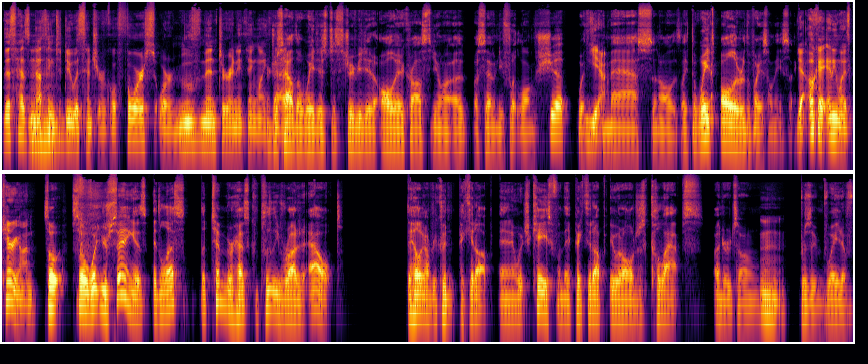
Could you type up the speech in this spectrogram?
This has nothing Mhm. to do with centrifugal force or movement or anything like Or that. just how the weight is distributed all the way across, you know, a, a seventy foot long ship with Yeah. mass and all. Like the weight's all over the place on these things. yeah. Okay. Anyways, carry on. So, so what you're saying is, unless the timber has completely rotted out, the helicopter couldn't pick it up, and in which case, when they picked it up, it would all just collapse under its own Mhm. Presumed weight of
